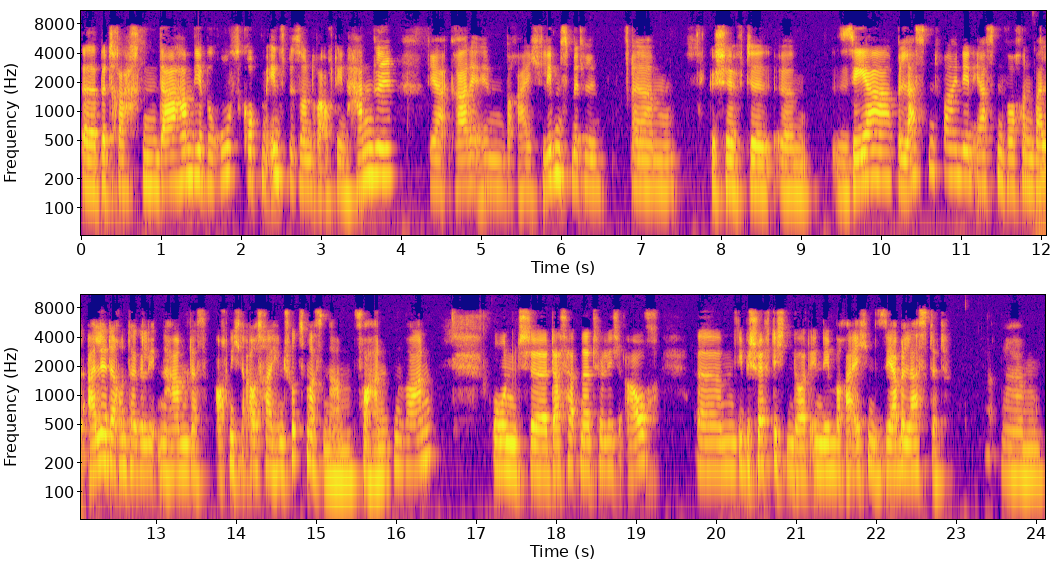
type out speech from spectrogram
äh, betrachten. Da haben wir Berufsgruppen, insbesondere auch den Handel, der gerade im Bereich Lebensmittelgeschäfte ähm, sehr belastend war in den ersten Wochen, weil alle darunter gelitten haben, dass auch nicht ausreichend Schutzmaßnahmen vorhanden waren. Und äh, das hat natürlich auch ähm, die Beschäftigten dort in den Bereichen sehr belastet. Ähm,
